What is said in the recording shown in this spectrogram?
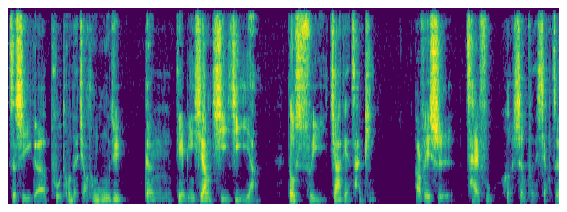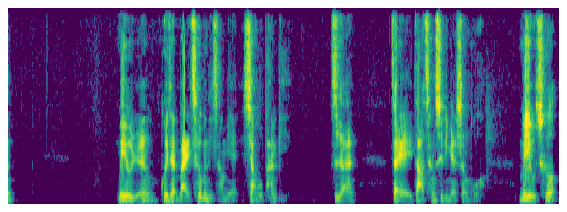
只是一个普通的交通工具，跟电冰箱、洗衣机一样，都是属于家电产品，而非是财富和身份的象征。没有人会在买车问题上面相互攀比，自然，在大城市里面生活，没有车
